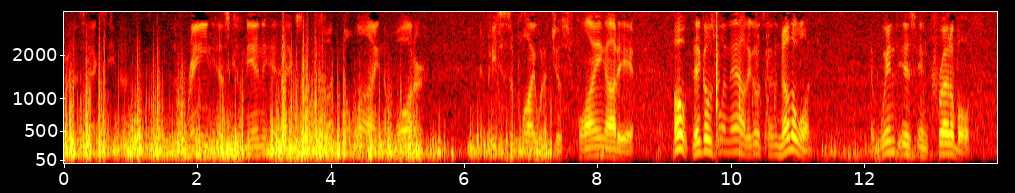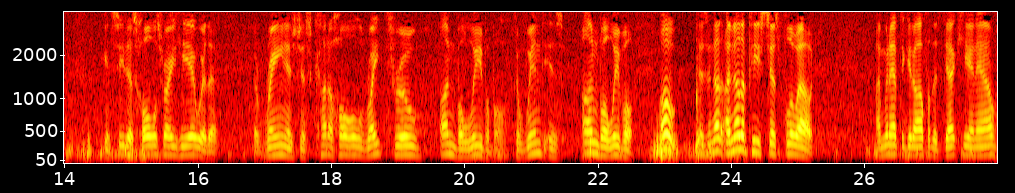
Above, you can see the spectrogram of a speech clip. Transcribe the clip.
where there's actually the the rain has come in and actually cut the line, the water, and pieces of plywood are just flying out of here. Oh, there goes one now. There goes another one. The wind is incredible. You can see there's holes right here where the, the rain has just cut a hole right through. Unbelievable. The wind is unbelievable. Oh, there's another another piece just flew out. I'm going to have to get off of the deck here now.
